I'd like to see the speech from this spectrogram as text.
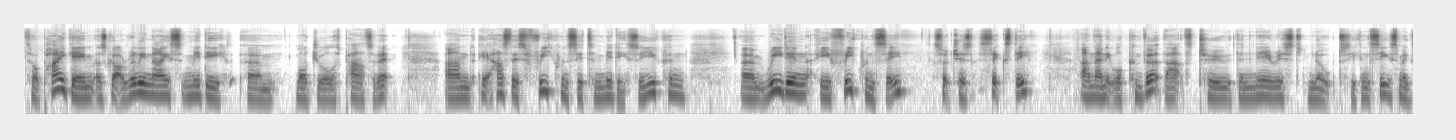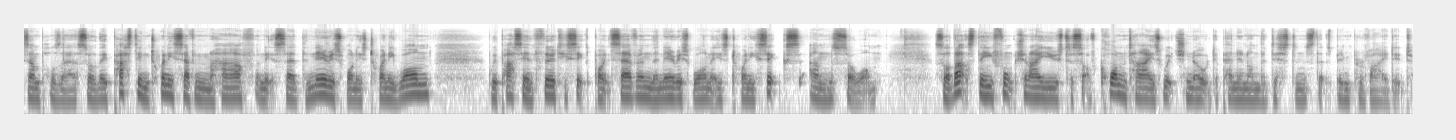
So Pygame has got a really nice MIDI um, module as part of it and it has this frequency to MIDI. So you can um, read in a frequency such as 60 and then it will convert that to the nearest note. So you can see some examples there. So they passed in 27 and a half and it said the nearest one is 21. We pass in 36.7, the nearest one is 26 and so on. So that's the function I use to sort of quantize which note depending on the distance that's been provided.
